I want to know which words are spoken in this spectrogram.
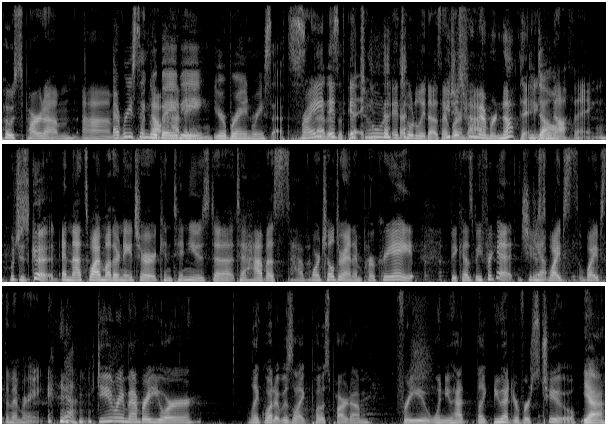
postpartum. Um, Every single baby, having- your brain resets. right? That is it, a it, to- it totally does. I've you just learned remember nothing. You don't. nothing. which is good. And that's why Mother Nature continues to to have us have more children and procreate because we forget. She just Yep. wipes wipes the memory. yeah. Do you remember your like what it was like postpartum for you when you had like you had your first two Yeah.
